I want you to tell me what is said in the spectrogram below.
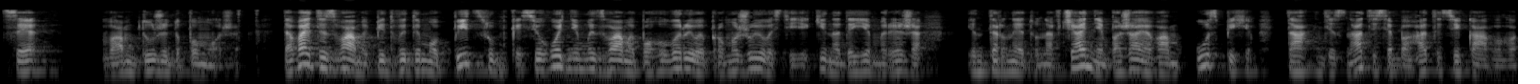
це вам дуже допоможе. Давайте з вами підведемо підсумки. Сьогодні ми з вами поговорили про можливості, які надає мережа інтернету навчання. Бажаю вам успіхів та дізнатися багато цікавого.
